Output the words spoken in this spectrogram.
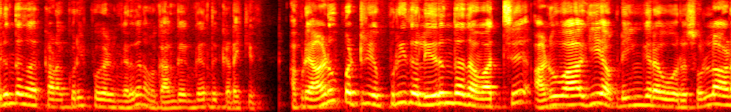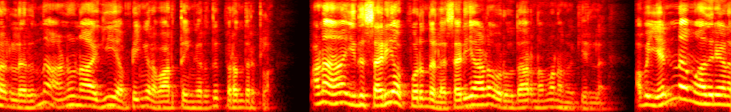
இருந்ததற்கான குறிப்புகள்ங்கிறது நமக்கு அங்கங்கேருந்து கிடைக்குது. அப்படி அணு பற்றிய புரிதல் இருந்ததை வச்சு அணுவாகி அப்படிங்கிற ஒரு சொல்லாடல்ல இருந்து அணுநாகி அப்படிங்கிற வார்த்தைங்கிறது பிறந்திருக்கலாம். ஆனால் இது சரியாக பொருந்தலை. சரியான ஒரு உதாரணமாக நமக்கு இல்லை. அப்போ என்ன மாதிரியான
